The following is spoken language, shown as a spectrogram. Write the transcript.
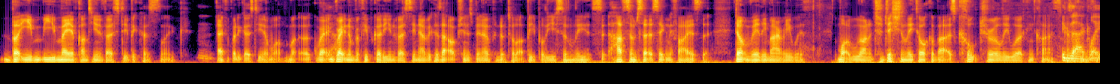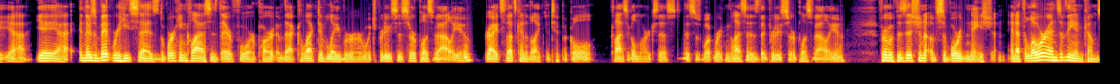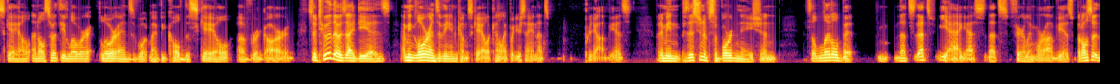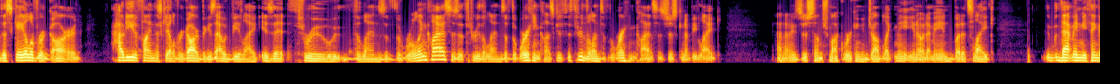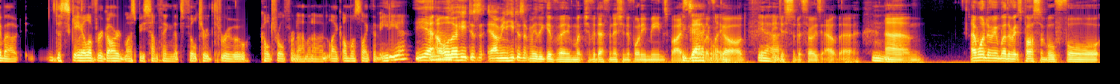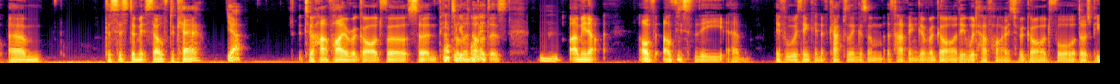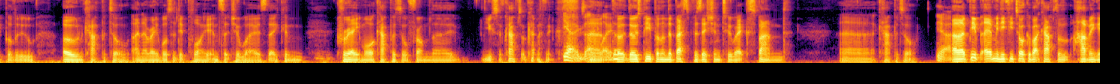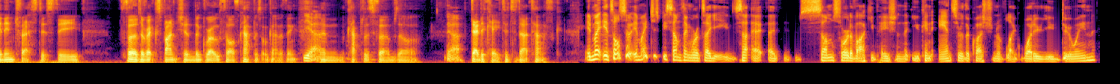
but you you may have gone to university because like Hmm. everybody goes to you know well, a great, a great number of people go to university now because that option has been opened up to a lot of people. You suddenly have some sort of signifiers that don't really marry with what we want to traditionally talk about as culturally working class. kind of thing. Exactly. Yeah. Yeah. Yeah. And there's a bit where he says the working class is therefore part of that collective laborer which produces surplus value, right? So that's kind of like the typical classical Marxist. This is what working class is. They produce surplus value from a position of subordination and at the lower ends of the income scale and also at the lower lower ends of what might be called the scale of regard. So two of those ideas, I mean lower ends of the income scale, kind of like what you're saying, that's pretty obvious. But I mean position of subordination, it's a little bit that's that's yeah i guess that's fairly more obvious but also the scale of regard how do you define the scale of regard because that would be like is it through the lens of the ruling class is it through the lens of the working class because if through the lens of the working class it's just going to be like i don't know he's just some schmuck working a job like me you know what i mean but it's like that made me think about the scale of regard must be something that's filtered through cultural phenomenon like almost like the media Yeah, you know? although he doesn't. I mean, he doesn't really give very much of a definition of what he means by scale of regard. Yeah. he just sort of throws it out there. Mm. Um, I'm wondering whether it's possible for um, the system itself to care, yeah to have higher regard for certain people and point. others. Mhm. I mean, obviously, um, if we were thinking of capitalism as having a regard, it would have highest regard for those people who own capital and are able to deploy it in such a way as they can create more capital from the use of capital, kind of thing. Yeah, exactly. Uh, th- those people in the best position to expand uh, capital. yeah Uh, people, I mean, if you talk about capital having an interest, it's the further expansion, the growth of capital kind of thing. Yeah. And capitalist firms are yeah dedicated to that task. It might. It's also. It might just be something where it's like so- a, a, some sort of occupation that you can answer the question of like, what are you doing,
